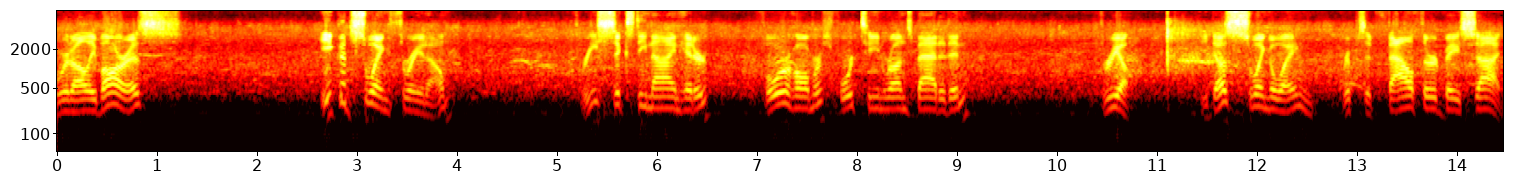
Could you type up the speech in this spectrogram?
Edward Olivares. He could swing 3 0. 369 hitter, four homers, 14 runs batted in. 3 0. He does swing away and rips it foul third base side.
